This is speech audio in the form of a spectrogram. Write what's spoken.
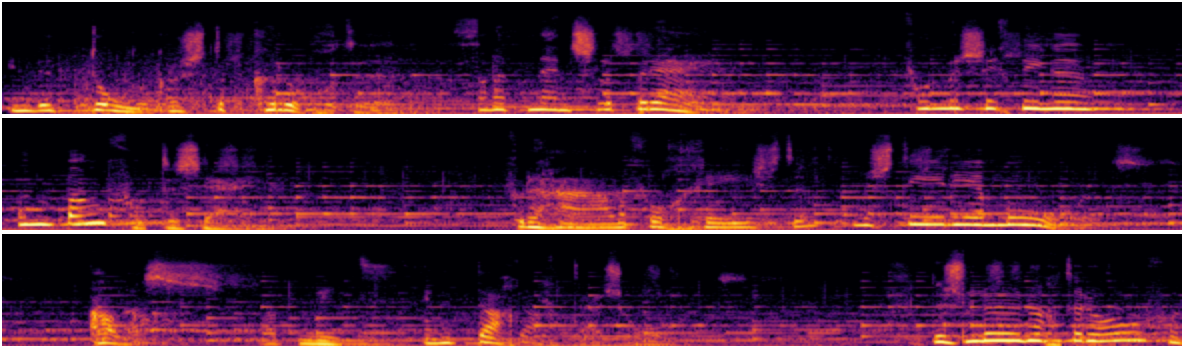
In de donkerste krochten van het menselijk brein vormen zich dingen bang voor te zijn. Verhalen vol geesten, mysterie en moord. Alles wat niet in het daglicht thuis hoort. Dus leun achterover,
